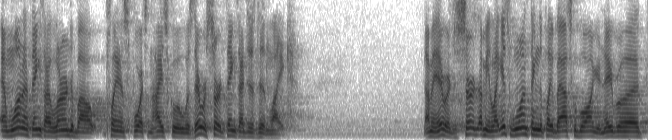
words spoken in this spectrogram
And one of the things I learned about playing sports in high school was there were certain things I just didn't like. I mean, there were just certain, I mean, like it's one thing to play basketball in your neighborhood,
